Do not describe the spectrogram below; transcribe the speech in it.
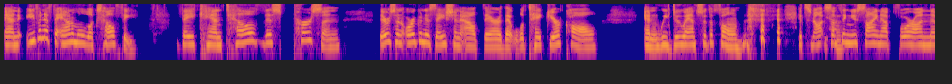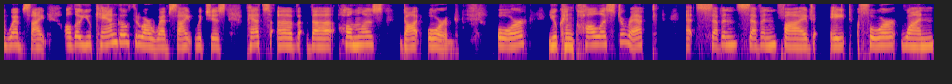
and even if the animal looks healthy, they can tell this person there's an organization out there that will take your call and we do answer the phone. it's not yeah. something you sign up for on the website, although you can go through our website, which is petsofthehomeless.org, or you can call us direct at 775 841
